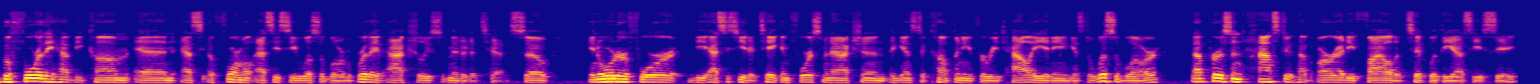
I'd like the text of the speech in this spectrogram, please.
before they have become an a formal SEC whistleblower, before they've actually submitted a tip. So in order for the SEC to take enforcement action against a company for retaliating against a whistleblower, that person has to have already filed a tip with the SEC.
